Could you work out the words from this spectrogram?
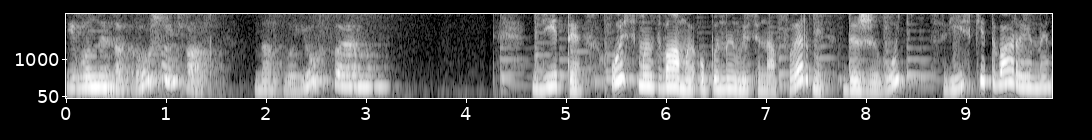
і вони запрошують вас на свою ферму. Діти, ось ми з вами опинилися на фермі, де живуть свійські тварини.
